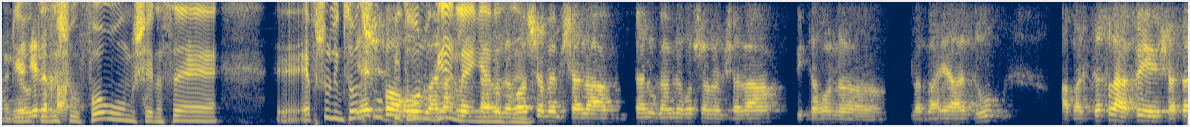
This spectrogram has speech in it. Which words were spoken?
להיות איזשהו פורום שינסה... איפשהו למצוא איזשהו פתרון הוגן לעניין הזה. לראש הממשלה, נתנו גם לראש הממשלה פתרון לבעיה הזו, אבל צריך להבין שאתה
